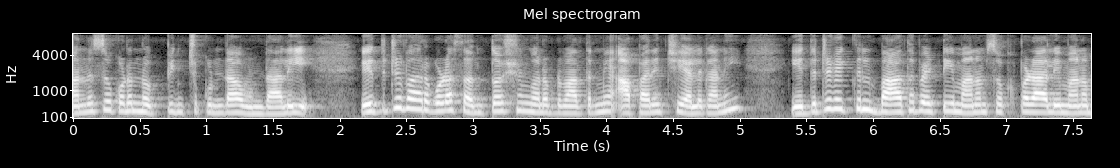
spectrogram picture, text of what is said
మనసు కూడా నొప్పించకుండా ఉండాలి. ఎదుటివారు కూడా సంతోషంగా ఉన్నప్పుడు మాత్రమే ఆ పని చేయాలి. కానీ ఎదుటి వ్యక్తులను బాధ పెట్టి మనం సుఖపడాలి మనం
